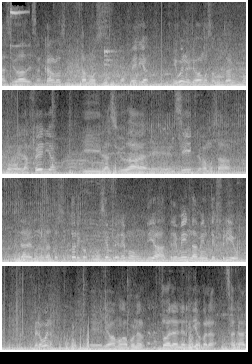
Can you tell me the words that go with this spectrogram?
la ciudad de San Carlos, estamos en la feria y bueno, le vamos a mostrar un poco la feria y la ciudad eh, en sí. Les vamos a dar algunos datos históricos, como siempre. Tenemos un día tremendamente frío, pero bueno, eh, le vamos a poner toda la energía para sacar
